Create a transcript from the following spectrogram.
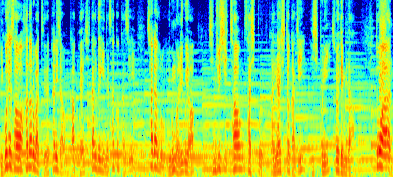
이곳에서 하나로마트, 편의점, 카페, 식당 등이 있는 상권까지 차량으로 2분 걸리고요. 진주시청 40분, 강양시청까지 20분이 소요됩니다. 또한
